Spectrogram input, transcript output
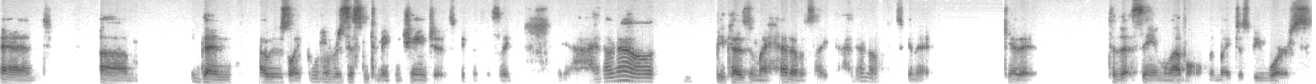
And um, then I was like a little resistant to making changes because it's like, yeah, I don't know. Because in my head, I was like, I don't know if it's going to get it to that same level. It might just be worse.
